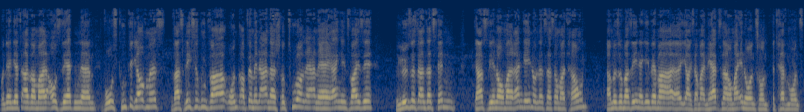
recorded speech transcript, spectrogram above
und dann jetzt einfach mal auswerten, ähm, wo es gut gelaufen ist, was nicht so gut war und ob wir mit einer anderen Struktur und einer anderen Herangehensweise einen Lösungsansatz finden, dass wir noch mal rangehen und uns das noch mal trauen. Da müssen wir mal sehen, da gehen wir mal, äh, ja, ich sag mal im Herbst noch mal in uns und betreffen uns.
